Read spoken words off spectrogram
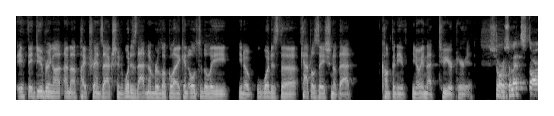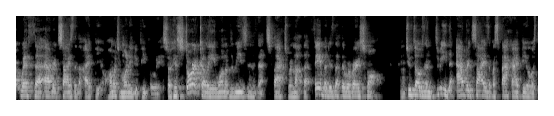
if they do bring on, on a pipe transaction, what does that number look like? And ultimately, you know, what is the capitalization of that company, you know, in that two year period? Sure. So let's start with the average size of the IPO. How much money do people raise? So historically, one of the reasons that SPACs were not that favored is that they were very small. In 2003, the average size of a SPAC IPO was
